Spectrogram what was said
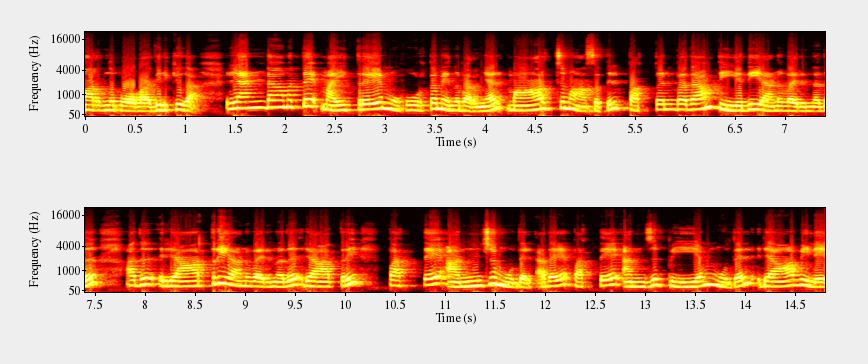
മറന്നു പോവാതിരിക്കുക. രണ്ടാമത്തെ മൈത്രേയ മുഹൂർത്തം എന്ന് പറഞ്ഞാൽ മാർച്ച് മാസത്തിൽ പത്തൊൻപതാം തീയതിയാണ് വരുന്നത്. അത് രാത്രിയാണ് വരുന്നത്. രാത്രി പത്ത് അഞ്ച് മുതൽ അതായത് പത്ത് അഞ്ച് പി എം മുതൽ രാവിലെ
